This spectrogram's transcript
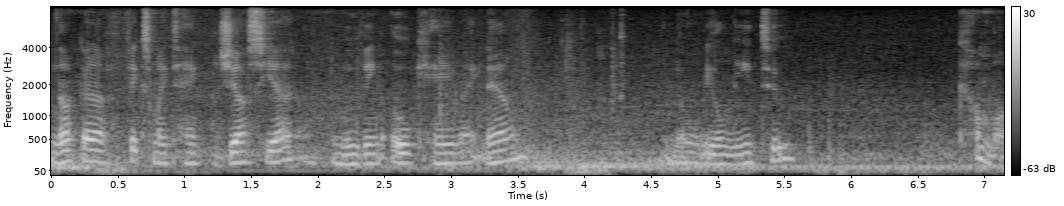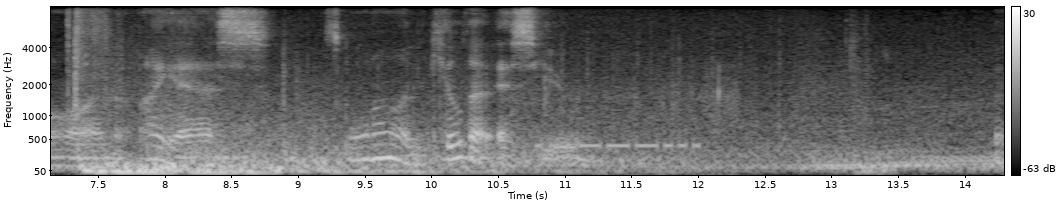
Not gonna fix my tank just yet. I'm moving okay right now. No real need to. Come on, IS. What's going on? Kill that SU. Ugh.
